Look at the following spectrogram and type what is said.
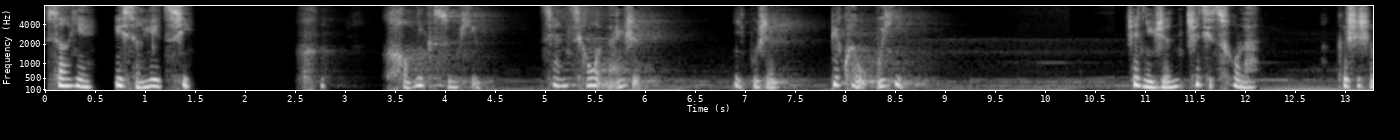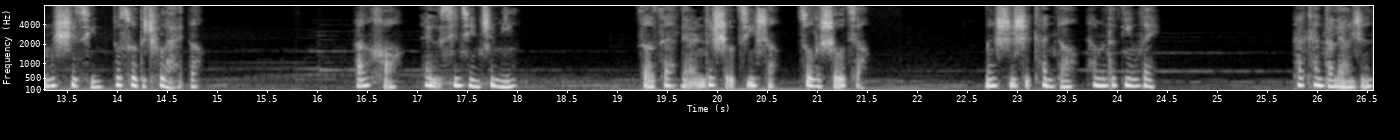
萧燕越想越气，哼，好你个孙平，竟然抢我男人！你不仁，别怪我不义。这女人吃起醋来，可是什么事情都做得出来的。还好她有先见之明，早在两人的手机上做了手脚，能实时看到他们的定位。他看到两人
